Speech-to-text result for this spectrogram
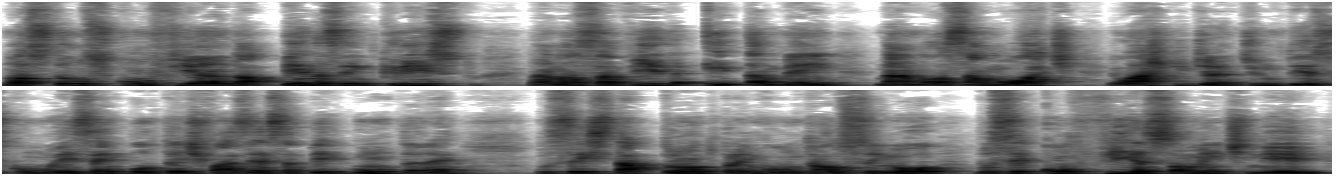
Nós estamos confiando apenas em Cristo na nossa vida e também na nossa morte. Eu acho que diante de um texto como esse é importante fazer essa pergunta, né? Você está pronto para encontrar o Senhor? Você confia somente nele,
